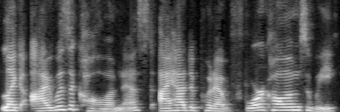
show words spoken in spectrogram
like i was a columnist i had to put out four columns a week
